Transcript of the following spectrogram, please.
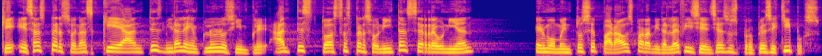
que esas personas que antes, mira el ejemplo de lo simple, antes todas estas personitas se reunían en momentos separados para mirar la eficiencia de sus propios equipos.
